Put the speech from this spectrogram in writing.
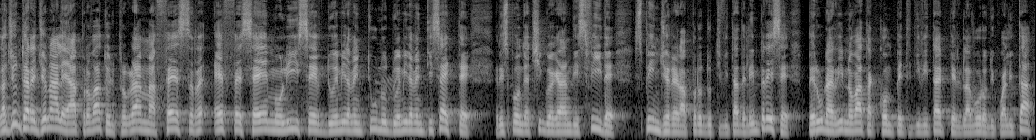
La Giunta regionale ha approvato il programma FESR FSM Molise 2021-2027. Risponde a cinque grandi sfide: spingere la produttività delle imprese per una rinnovata competitività e per il lavoro di qualità,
